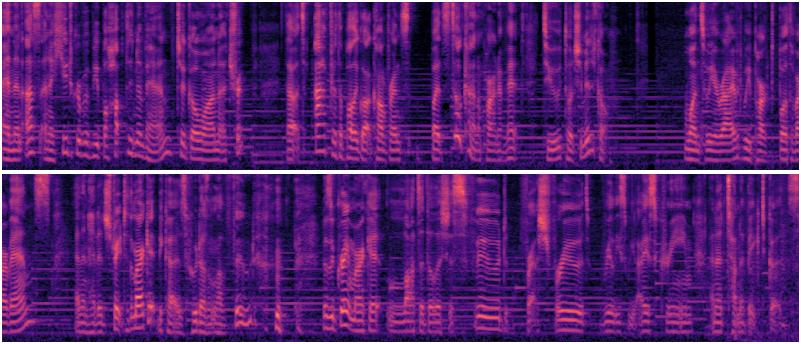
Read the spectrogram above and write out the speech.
and then us and a huge group of people hopped in a van to go on a trip that's after the Polyglot Conference, but still kind of part of it, to Tochimilco. Once we arrived, we parked both of our vans and then headed straight to the market because who doesn't love food? it was a great market, lots of delicious food, fresh fruit, really sweet ice cream, and a ton of baked goods.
